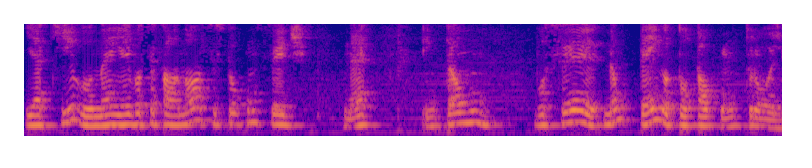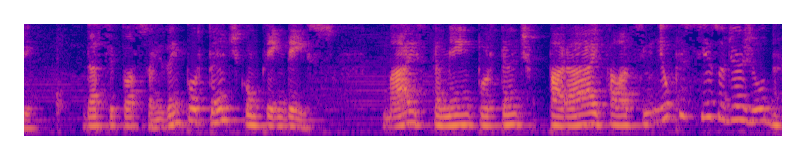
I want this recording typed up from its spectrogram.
e aquilo, né? E aí você fala: "Nossa, estou com sede", né? Então, você não tem o total controle das situações. É importante compreender isso, mas também é importante parar e falar assim: "Eu preciso de ajuda"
